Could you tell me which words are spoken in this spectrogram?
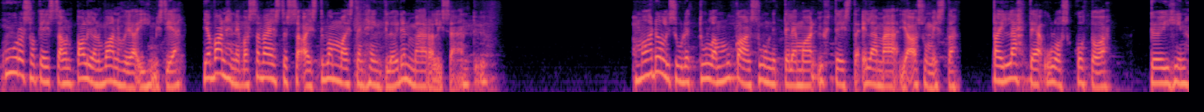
Kuurosokeissa on paljon vanhoja ihmisiä ja vanhenevassa väestössä aistivammaisten henkilöiden määrä lisääntyy. Mahdollisuudet tulla mukaan suunnittelemaan yhteistä elämää ja asumista – tai lähteä ulos kotoa töihin,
